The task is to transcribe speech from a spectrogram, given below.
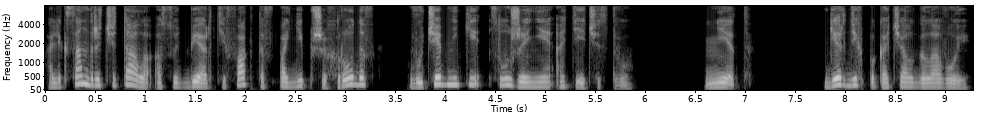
Александра читала о судьбе артефактов погибших родов в учебнике «Служение Отечеству». «Нет». Гердих покачал головой.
